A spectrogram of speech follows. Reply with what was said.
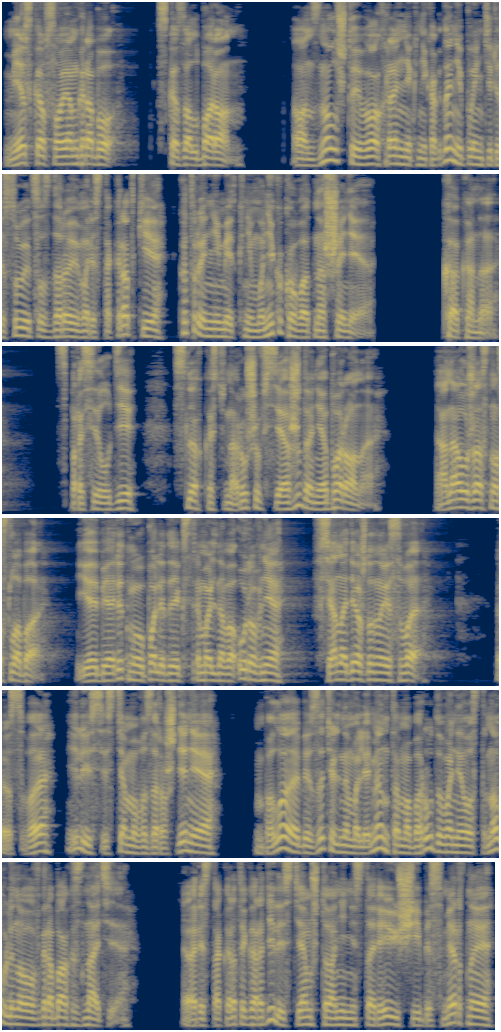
«Миска в своем гробу», — сказал барон. Он знал, что его охранник никогда не поинтересуется здоровьем аристократки, которая не имеет к нему никакого отношения. «Как она?» — спросил Ди, с легкостью нарушив все ожидания барона. Она ужасно слаба. Её биоритмы упали до экстремального уровня. Вся надежда на СВ. СВ, или система возрождения, была обязательным элементом оборудования, установленного в гробах знати. Аристократы гордились тем, что они не стареющие и бессмертные,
